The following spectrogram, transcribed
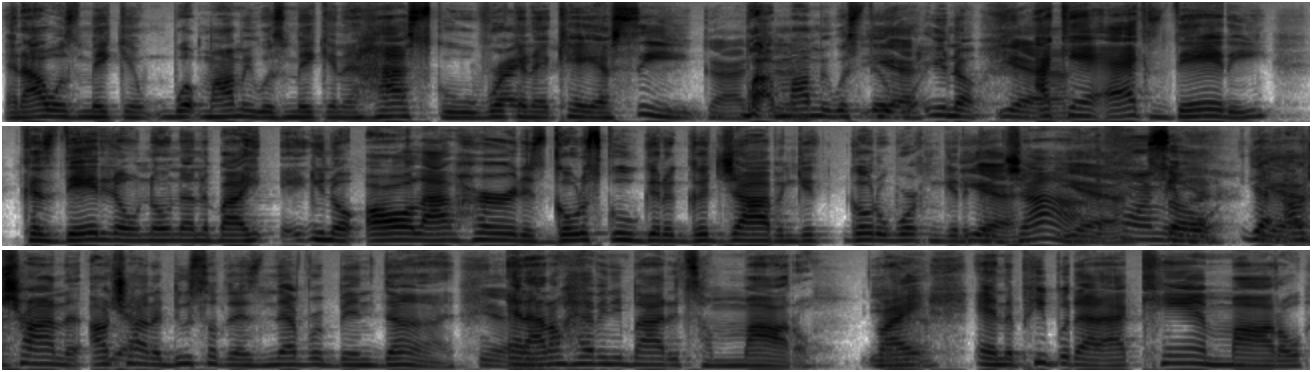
and I was making what mommy was making in high school working Right. at KFC. Gotcha. While mommy was still, Yeah. you know, Yeah. I can't ask daddy. Cause daddy don't know nothing about you know all I've heard is go to school get a good job and get go to work and get a Yeah, good job. yeah. So yeah, Yeah. I'm trying to I'm Yeah. trying to do something that's never been done, and I don't have anybody to model, right? And the people that I can model,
